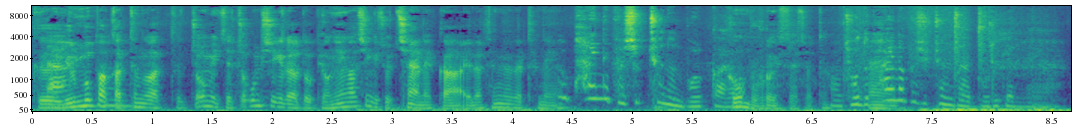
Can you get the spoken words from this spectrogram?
그 율무밥 음. 같은 거 같은 좀 이제 조금씩이라도 병행하시는 게 좋지 않을까, 이런 생각이 드네요. 파인애플 식초는 뭘까요? 그건 모르겠어요, 저도. 어, 저도 네. 파인애플 식초는 잘 모르겠네요.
